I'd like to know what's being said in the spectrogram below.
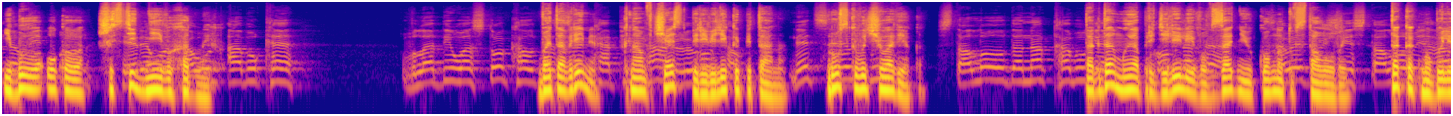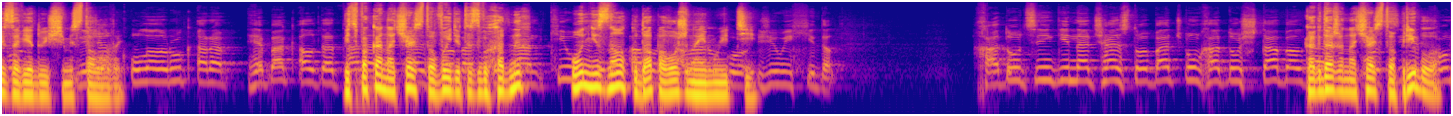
И было около шести дней выходных. В это время к нам в часть перевели капитана, русского человека. Тогда мы определили его в заднюю комнату в столовой, так как мы были заведующими столовой. Ведь пока начальство выйдет из выходных, он не знал, куда положено ему идти. Когда же начальство прибыло,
